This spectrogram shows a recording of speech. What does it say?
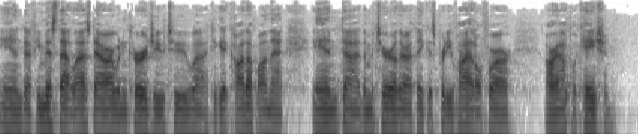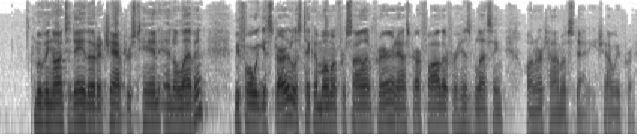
And if you missed that last hour, I would encourage you to uh, to get caught up on that. And uh, the material there, I think, is pretty vital for our our application. Moving on today, though, to chapters 10 and 11. Before we get started, let's take a moment for silent prayer and ask our Father for His blessing on our time of study. Shall we pray?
